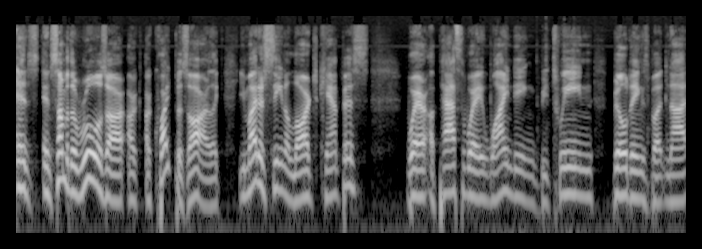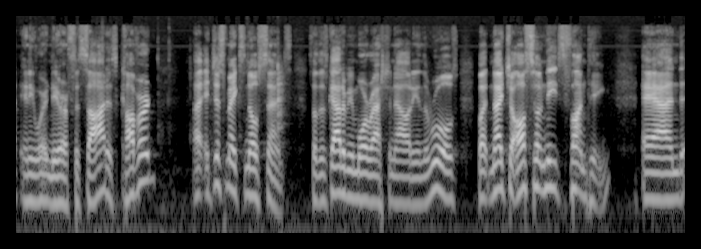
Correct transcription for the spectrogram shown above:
And, and some of the rules are, are, are quite bizarre. Like you might have seen a large campus where a pathway winding between buildings but not anywhere near a facade is covered. Uh, it just makes no sense. So there's got to be more rationality in the rules. But NYCHA also needs funding. And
